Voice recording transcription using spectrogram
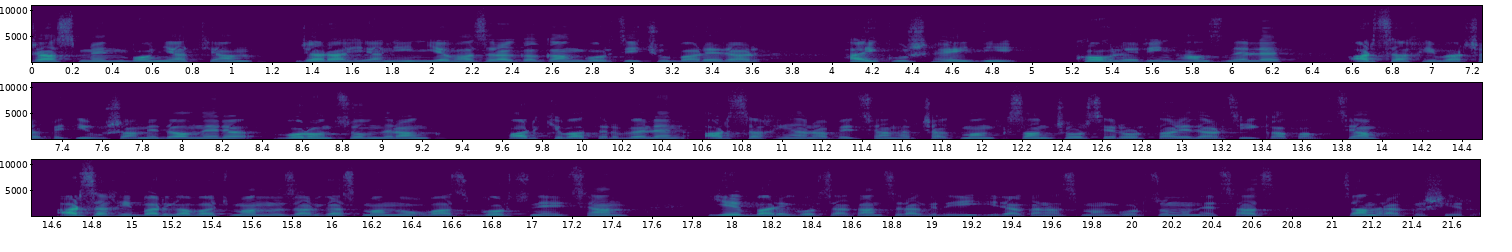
Ժասմեն Բոնյաթյան Ջարահյանին եւ հասարակական գործիչ ու բարերար Հայկուշ Հեյդի Քոհլերին հանձնել է Արցախի վարչապետի հուշամեդալները, որոնցով նրանք ապարգևատրվել են Արցախի հանրապետության հռչակման 24-րդ տարեդարձի կապակցությամբ Արցախի բարգավաճման ու զարգացման ուղղված գործունեության եւ բարեգործական ծրագրերի իրականացման գործում ունեցած ծանրակշիռ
